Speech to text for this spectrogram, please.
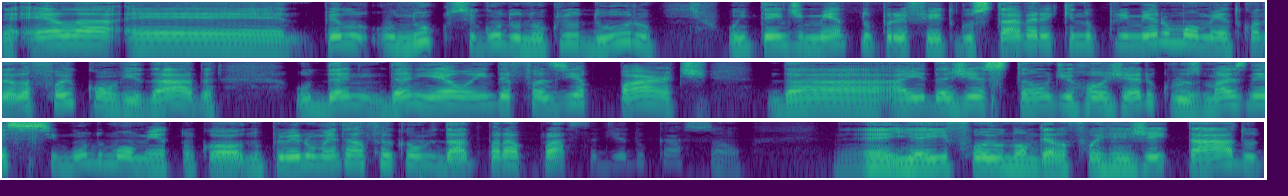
Né, ela, é, pelo o núcleo, segundo o núcleo duro, o entendimento do prefeito Gustavo era que no primeiro momento, quando ela foi convidada, o Daniel ainda fazia parte da, aí da gestão de Rogério Cruz, mas nesse segundo momento, no, qual, no primeiro momento ela foi convidada para a praça de educação. É, e aí foi o nome dela foi rejeitado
